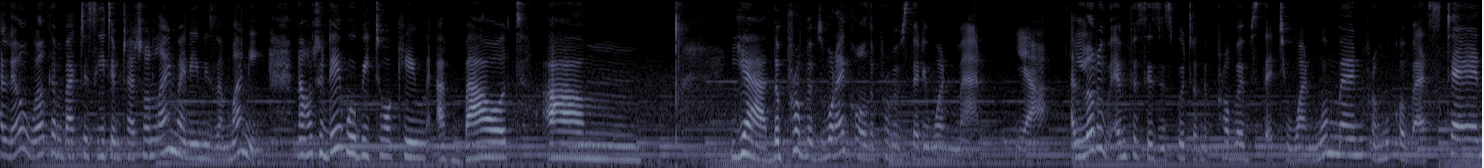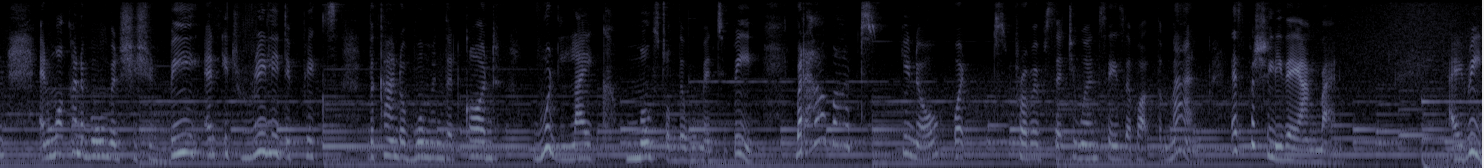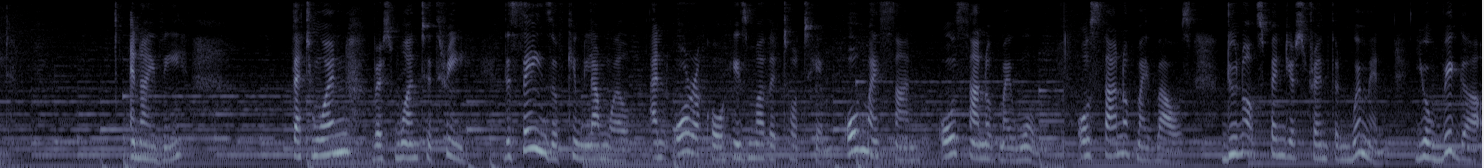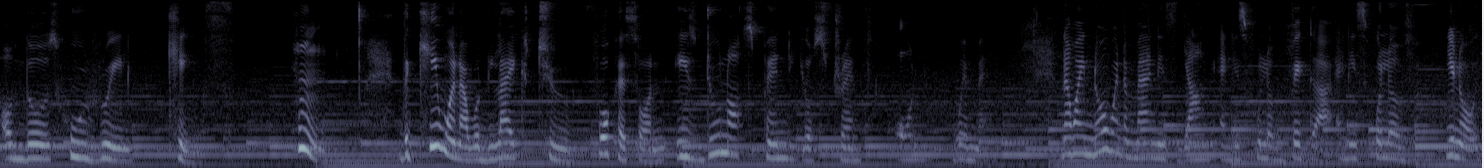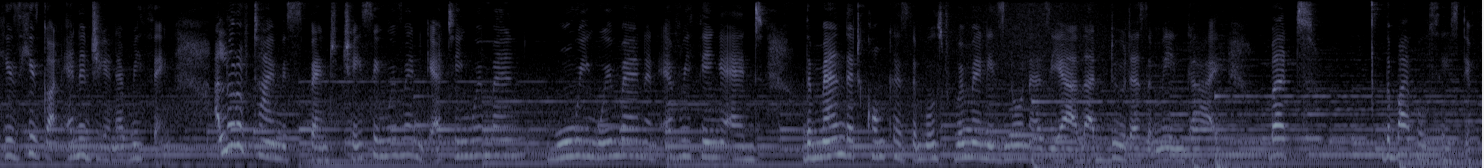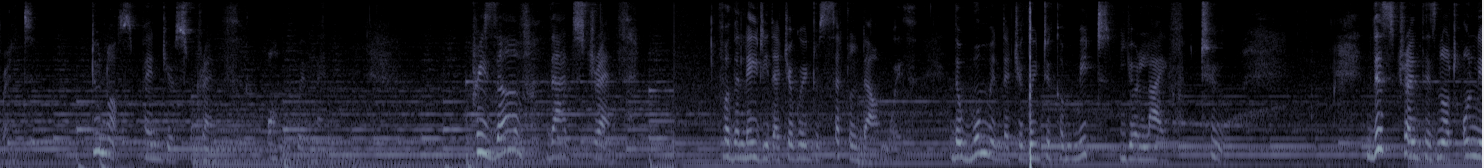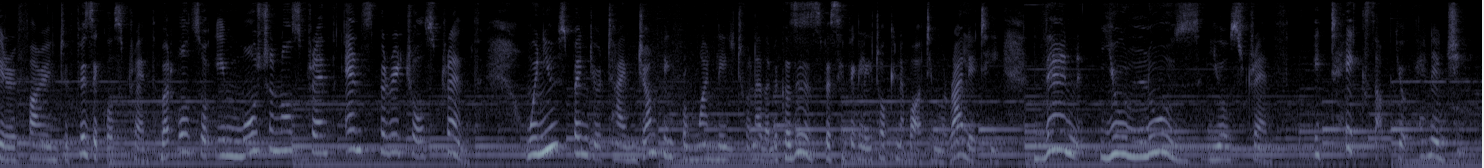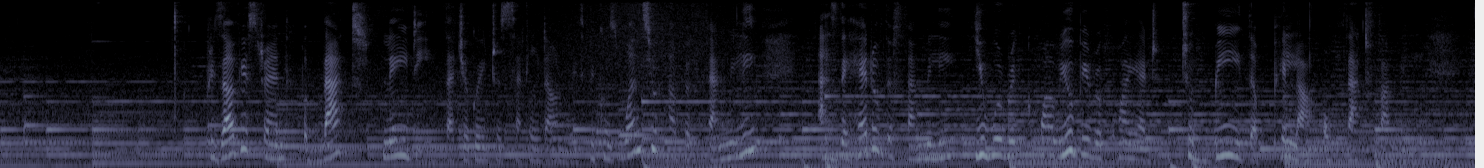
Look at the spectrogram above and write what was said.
Hello, welcome back to CITAM Church Online. My name is Amani. Now, today we'll be talking about, um, yeah, the Proverbs, what I call the Proverbs 31 man. Yeah, a lot of emphasis is put on the Proverbs 31 woman from Book of verse 10 and what kind of a woman she should be. And it really depicts the kind of woman that God would like most of the women to be. But how about, you know, what Proverbs 31 says about the man, especially the young man? I read NIV 31 verse 1 to 3. The sayings of King Lemuel, an oracle his mother taught him. O my son, O son of my womb, O son of my vows, do not spend your strength on women, your vigor on those who ruin kings. Hmm. The key one I would like to focus on is do not spend your strength on women. Now I know when a man is young and he's full of vigor and he's full of, you know, he's he's got energy and everything. A lot of time is spent chasing women, getting women, wooing women and everything and the man that conquers the most women is known as yeah, that dude as the main guy. But the Bible says different. Do not spend your strength on women. Preserve that strength for the lady that you're going to settle down with the woman that you're going to commit your life to. This strength is not only referring to physical strength, but also emotional strength and spiritual strength. When you spend your time jumping from one lady to another, because this is specifically talking about immorality, then you lose your strength. It takes up your energy. Preserve your strength for that lady that you're going to settle down with because once you have a family, as the head of the family, you will require you'll be required to be the pillar of that family.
